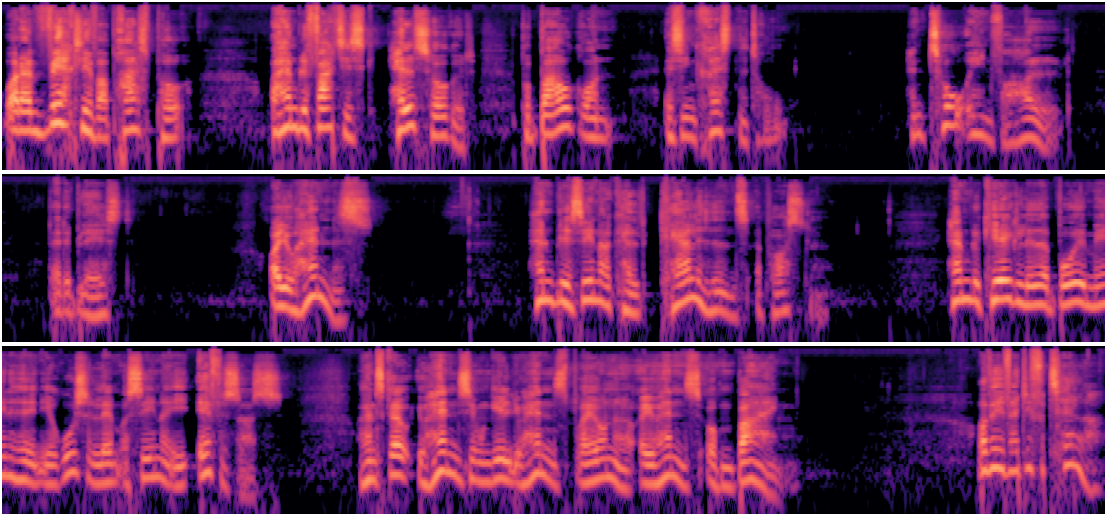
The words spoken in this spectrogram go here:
hvor der virkelig var pres på. Og han blev faktisk halshugget på baggrund af sin kristne tro. Han tog en forholdet, da det blæste. Og Johannes, han bliver senere kaldt kærlighedens apostel. Han blev kirkeleder både i menigheden i Jerusalem og senere i Efesos. Og han skrev Johannes evangeliet, Johannes brevene og Johannes åbenbaring. Og ved I, hvad det fortæller?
